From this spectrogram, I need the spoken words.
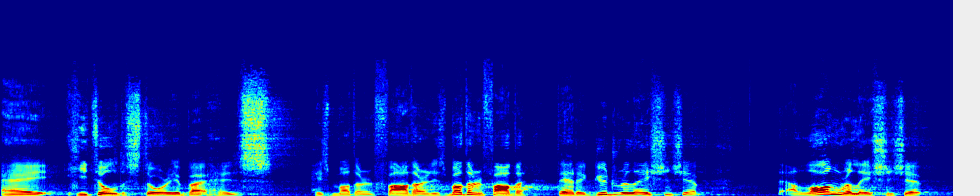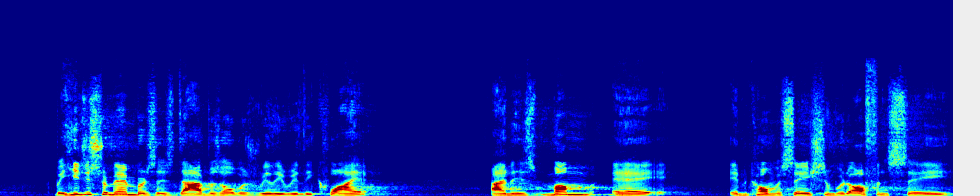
uh, he told a story about his, his mother and father. And his mother and father, they had a good relationship, a long relationship, but he just remembers his dad was always really, really quiet. And his mum, uh, in conversation, would often say,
